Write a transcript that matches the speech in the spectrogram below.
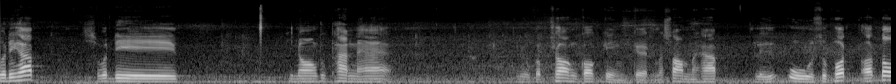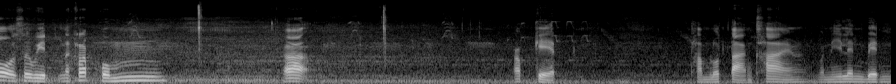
วัสดีครับ สวัสดีพี่น้องทุกท่านนะฮะ อยู่กับช่องก็เก่งเกิดมาซ่อมนะครับ หรืออู่สุพจน์ออโต้เซอร์วิสนะครับผมก็อัปเกรดทำรถต่างค่าย วันนี้เล่นเบนซ์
